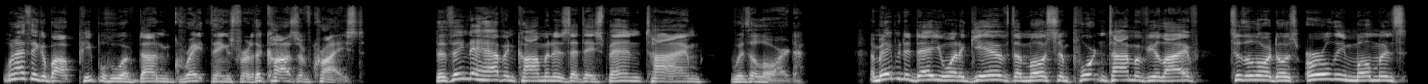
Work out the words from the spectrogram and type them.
When I think about people who have done great things for the cause of Christ, the thing they have in common is that they spend time with the Lord. And maybe today you want to give the most important time of your life to the Lord, those early moments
